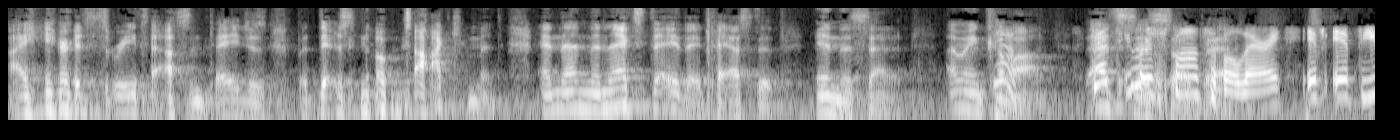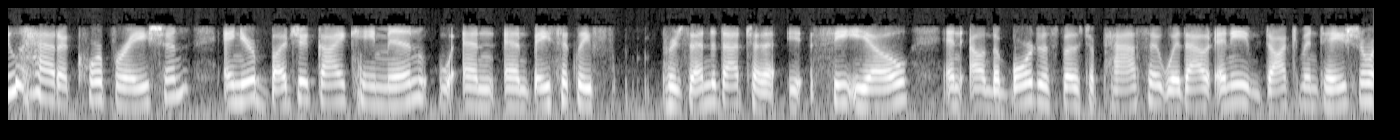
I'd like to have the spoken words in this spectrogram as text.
I hear it's three thousand pages, but there's no document." And then the next day they passed it in the Senate. I mean, come yeah. on. That's, That's irresponsible, so Larry. If if you had a corporation and your budget guy came in and and basically presented that to the CEO and uh, the board was supposed to pass it without any documentation,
